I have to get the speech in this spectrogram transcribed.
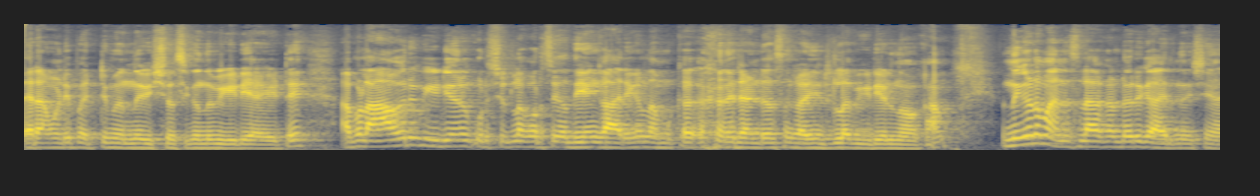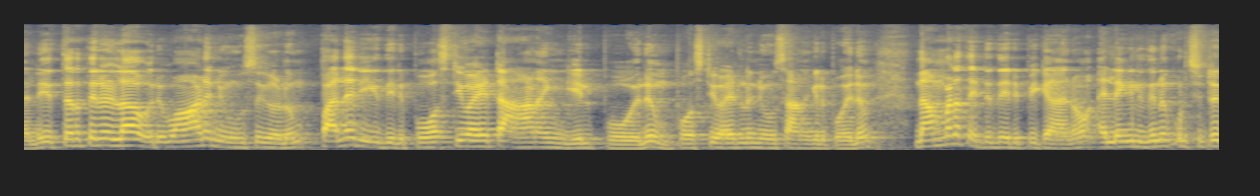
തരാൻ വേണ്ടി പറ്റുമെന്ന് വിശ്വസിക്കുന്ന വീഡിയോ ആയിട്ട്. അപ്പോൾ ആ ഒരു വീഡിയോനെ കുറിച്ചിട്ടുള്ള കുറച്ചധികം കാര്യങ്ങൾ നമുക്ക് രണ്ട് ദിവസം കഴിഞ്ഞിട്ടുള്ള വീഡിയോയിൽ നോക്കാം. നിങ്ങൾ മനസ്സിലാക്കേണ്ട ഒരു കാര്യം എന്ന് വെച്ച് കഴിഞ്ഞാൽ ഇത്തരത്തിലുള്ള ഒരുപാട് ന്യൂസുകളും പല രീതിയിൽ പോസിറ്റീവായിട്ടാണെങ്കിൽ പോലും പോസിറ്റീവായിട്ടുള്ള ന്യൂസ് ആണെങ്കിൽ പോലും നമ്മളെ തെറ്റിദ്ധരിപ്പിക്കാനോ അല്ലെങ്കിൽ ഇതിനെക്കുറിച്ചിട്ട്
